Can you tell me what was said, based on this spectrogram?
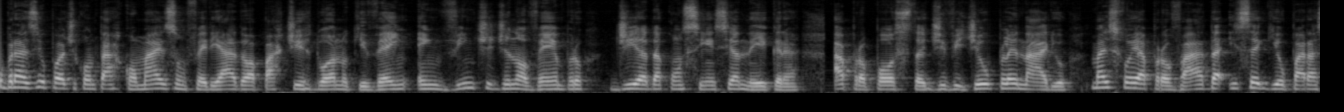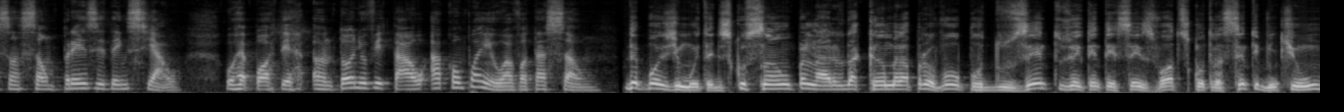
O Brasil pode contar com mais um feriado a partir do ano que vem, em 20 de novembro, Dia da Consciência Negra. A proposta dividiu o plenário, mas foi aprovada e seguiu para a sanção presidencial. O repórter Antônio Vital acompanhou a votação. Depois de muita discussão, o plenário da Câmara aprovou por 286 votos contra 121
